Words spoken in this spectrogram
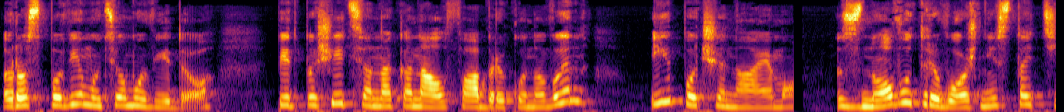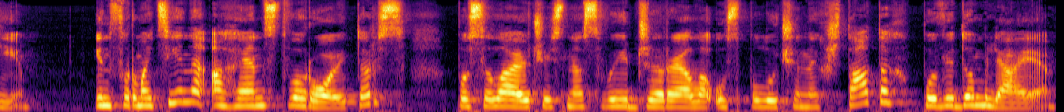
розповім у цьому відео. Підпишіться на канал Фабрику новин і починаємо. Знову тривожні статті. Інформаційне агентство Reuters, посилаючись на свої джерела у Сполучених Штатах, повідомляє,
